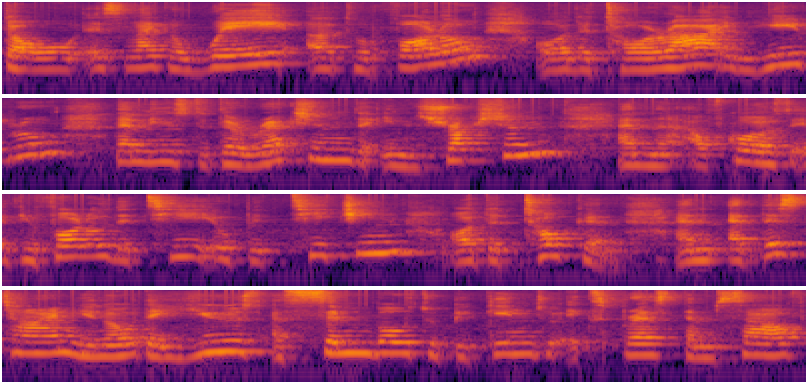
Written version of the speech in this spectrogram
do. It's like a way uh, to follow, or the Torah in Hebrew. That means the direction, the instruction. And uh, of course, if you follow the T, it will be teaching or the token. And at this time, you know, they use a symbol to begin to express themselves.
